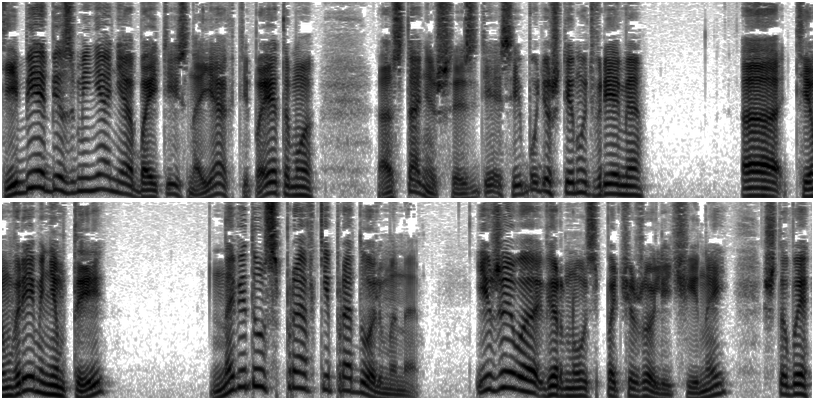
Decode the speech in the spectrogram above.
Тебе без меня не обойтись на яхте, поэтому останешься здесь и будешь тянуть время. А тем временем ты наведу справки про Дольмана и живо вернусь под чужой личиной, чтобы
